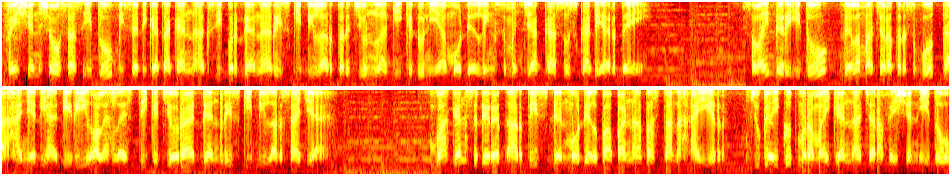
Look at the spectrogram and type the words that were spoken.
Fashion show SAS itu bisa dikatakan aksi perdana Rizky Bilar terjun lagi ke dunia modeling semenjak kasus KDRT. Selain dari itu, dalam acara tersebut tak hanya dihadiri oleh Lesti Kejora dan Rizky Bilar saja. Bahkan sederet artis dan model papan atas tanah air juga ikut meramaikan acara fashion itu.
